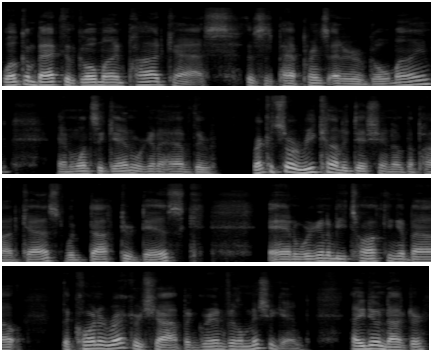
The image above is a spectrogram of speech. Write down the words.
Welcome back to the Goldmine Podcast. This is Pat Prince, editor of Goldmine. And once again, we're going to have the Record Store Recon edition of the podcast with Dr. Disc. And we're going to be talking about the Corner Record Shop in Grandville, Michigan. How you doing, Doctor?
